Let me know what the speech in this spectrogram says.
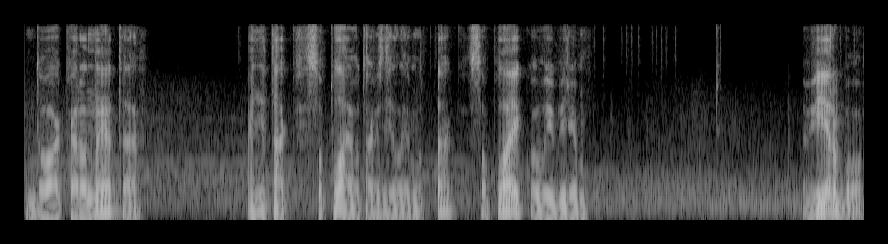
Два корнета. А не так. Суплай вот так сделаем. Вот так. Суплайку выберем. Вербу.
